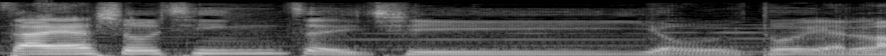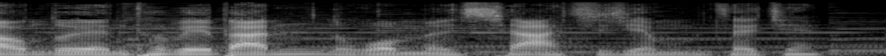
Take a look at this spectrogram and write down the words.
大家收听这一期有多远浪多远特别版，我们下期节目再见。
